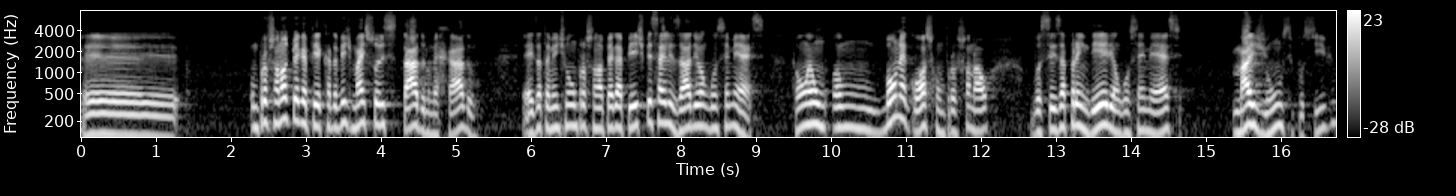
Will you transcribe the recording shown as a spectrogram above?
É... Um profissional de PHP cada vez mais solicitado no mercado é exatamente um profissional PHP especializado em algum CMS. Então é um, é um bom negócio como profissional vocês aprenderem algum CMS, mais de um se possível,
